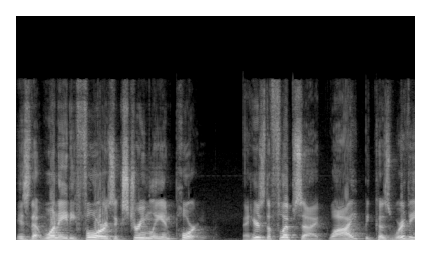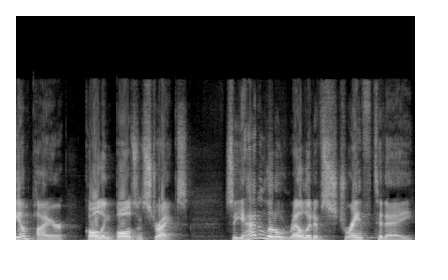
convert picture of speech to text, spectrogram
is that 184 is extremely important. Now, here's the flip side. Why? Because we're the umpire calling balls and strikes. So you had a little relative strength today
